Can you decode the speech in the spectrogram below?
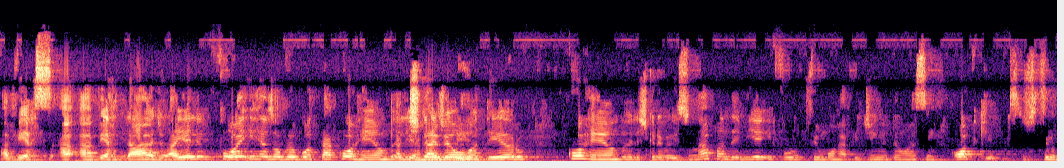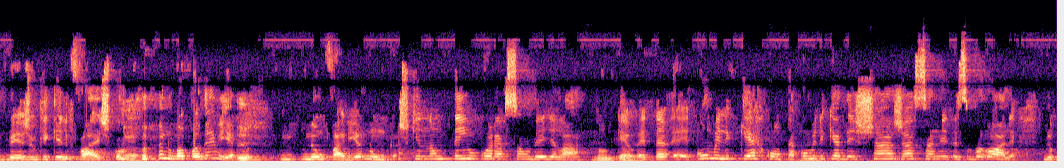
a, vers a, a verdade. Aí ele foi e resolveu botar correndo, a ele escreveu o roteiro correndo, ele escreveu isso na pandemia e filmou rapidinho, então assim, óbvio que você veja o que, que ele faz com, é. numa pandemia. Eu... Não faria nunca. Acho que não tem o coração dele lá. Não tem. É, é, é, como ele quer contar, como ele quer deixar já essa... Olha, meu,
